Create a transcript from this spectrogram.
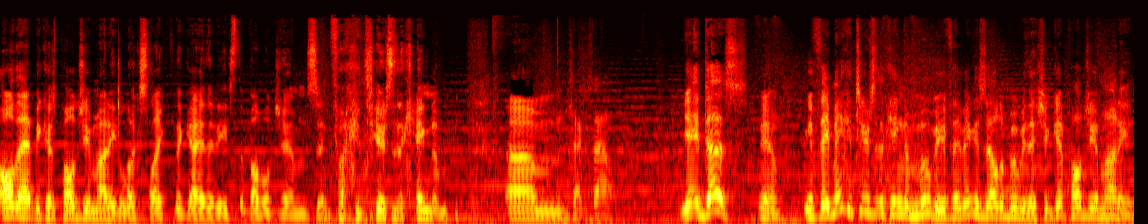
all that because Paul Giamatti looks like the guy that eats the bubble gems in fucking Tears of the Kingdom. Um, Checks out. yeah, it does. You know, if they make a Tears of the Kingdom movie, if they make a Zelda movie, they should get Paul Giamatti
